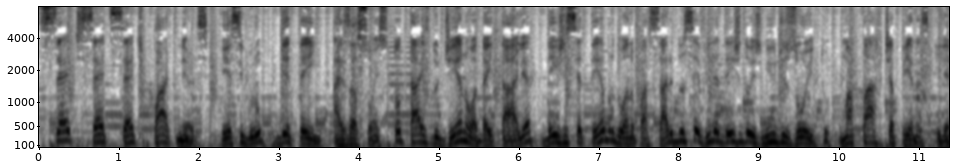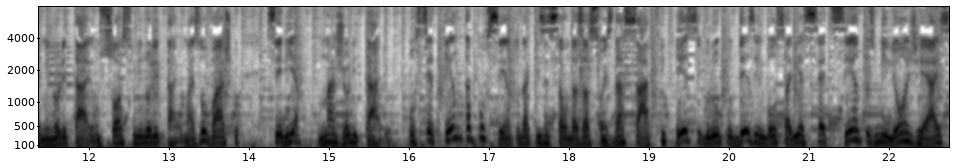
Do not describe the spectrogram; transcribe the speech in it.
777 Partners. Esse grupo detém as ações totais do Genoa da Itália desde setembro do ano passado e do Sevilha desde 2018. Uma parte apenas. Ele é minoritário, um sócio minoritário, mas no Vasco seria majoritário. Por 70% da aquisição das ações da SAF, esse grupo desembolsaria 700 milhões de reais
